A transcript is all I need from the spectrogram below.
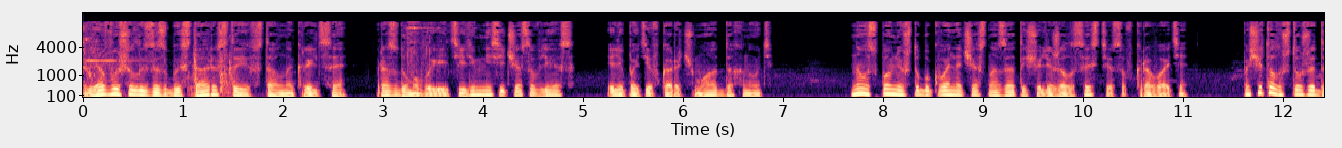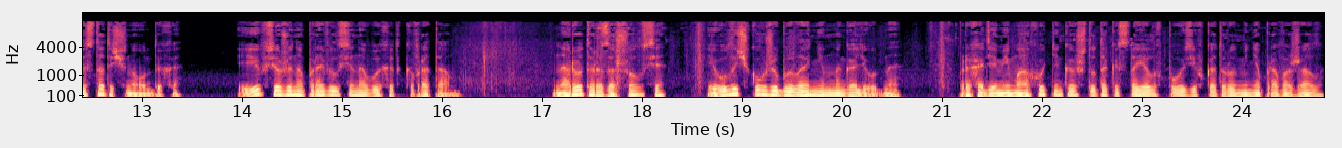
Я вышел из избы старосты и встал на крыльце, раздумывая, идти ли мне сейчас в лес или пойти в корчму отдохнуть. Но вспомнив, что буквально час назад еще лежал с Эстиаса в кровати, посчитал, что уже достаточно отдыха, и все же направился на выход к вратам. Народ разошелся, и улочка уже была немноголюдна. Проходя мимо охотника, что так и стоял в позе, в которой он меня провожал,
